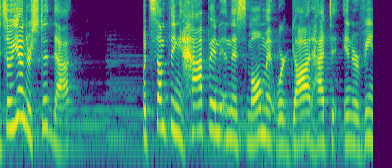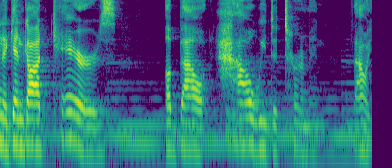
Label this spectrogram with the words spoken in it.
And so he understood that. But something happened in this moment where God had to intervene. Again, God cares about how we determine value.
